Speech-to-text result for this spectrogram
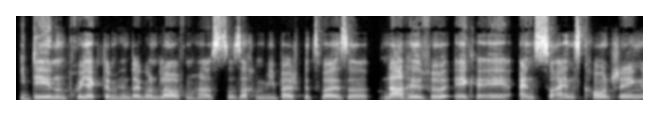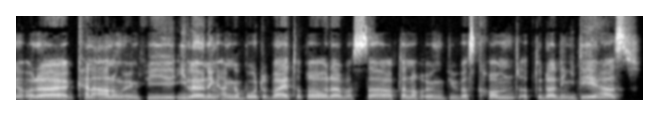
Ideen und Projekte im Hintergrund laufen hast, so Sachen wie beispielsweise Nachhilfe, aka 1 zu 1 Coaching oder keine Ahnung, irgendwie E-Learning-Angebote weitere oder was da, ob da noch irgendwie was kommt, ob du da eine Idee hast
